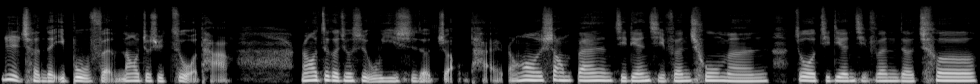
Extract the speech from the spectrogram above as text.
日程的一部分，然后就去做它。然后这个就是无意识的状态，然后上班几点几分出门，坐几点几分的车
